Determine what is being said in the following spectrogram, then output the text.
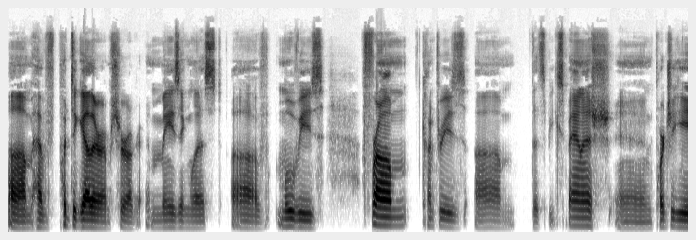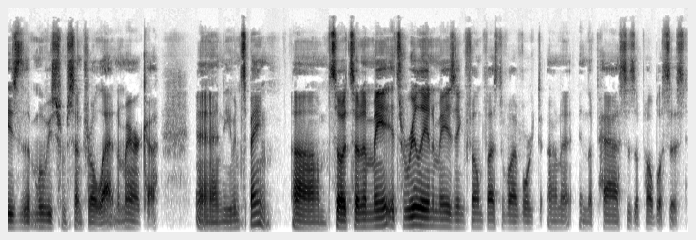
um, have put together, I'm sure, an amazing list of movies from countries um, that speak Spanish and Portuguese, the movies from Central Latin America, and even Spain. Um, so it's an ama- it's really an amazing film festival. I've worked on it in the past as a publicist,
